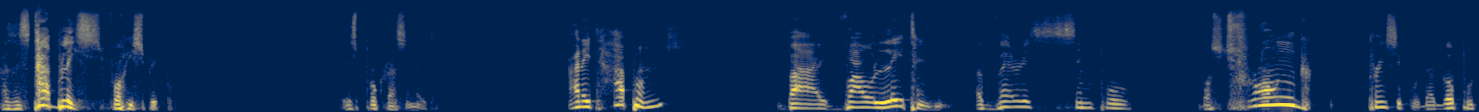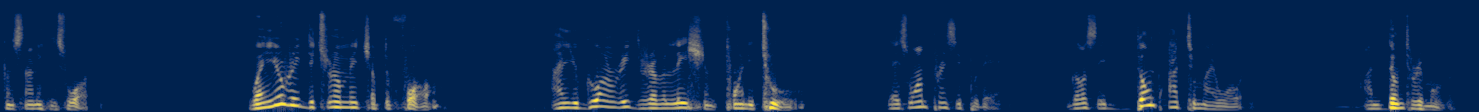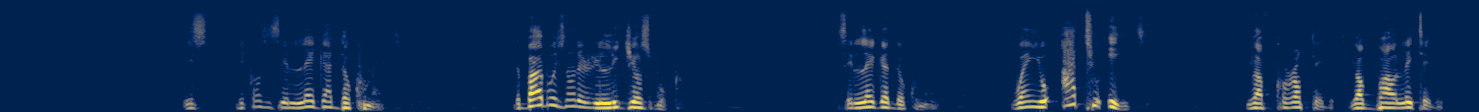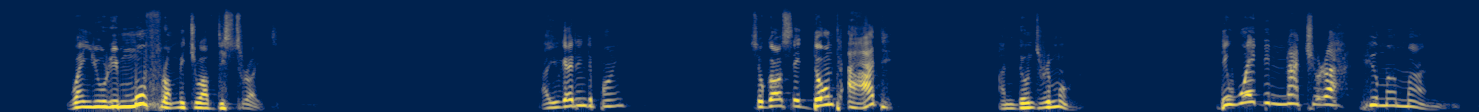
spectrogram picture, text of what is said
has established for his people is procrastinating. And it happens by violating a very simple but strong principle that God put concerning his word. When you read Deuteronomy chapter 4 and you go and read Revelation 22, there's one principle there. God said, Don't add to my word and don't remove. It's because it's a legal document. The Bible is not a religious book, it's a legal document. When you add to it, you have corrupted it, you have violated it. When you remove from it, you have destroyed. Are you getting the point? So God said, Don't add and don't remove. The way the natural human man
